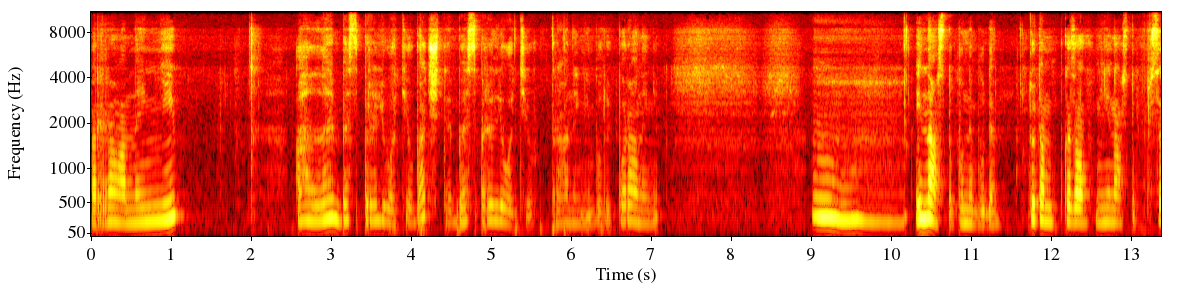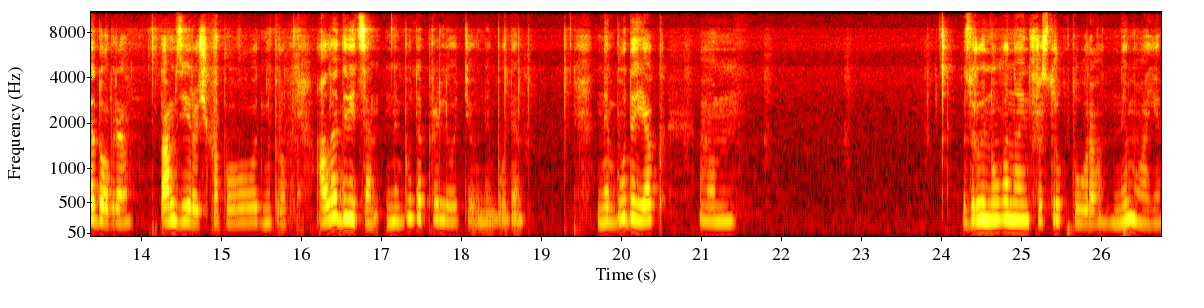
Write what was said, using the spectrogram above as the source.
ранені, але без прильотів. Бачите, без прильотів. Ранені будуть, поранені. І наступу не буде. Хто там казав мені наступ? Все добре. Там зірочка по Дніпру. Але дивіться, не буде прильотів, не буде. Не буде як. Ем, Зруйнована інфраструктура. Немає.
